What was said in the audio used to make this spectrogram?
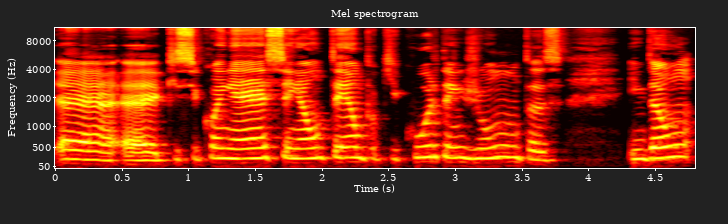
é, é, que se conhecem há um tempo, que curtem juntas. Então,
